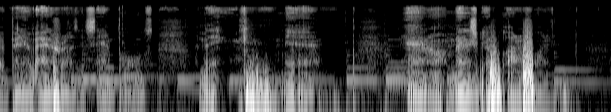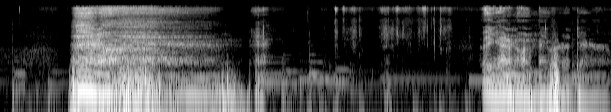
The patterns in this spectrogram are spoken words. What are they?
yeah, plenty of extras and samples. I mean, yeah, and um, man, it be a lot of fun. Oh, yeah, I don't know what I'm making for dinner.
